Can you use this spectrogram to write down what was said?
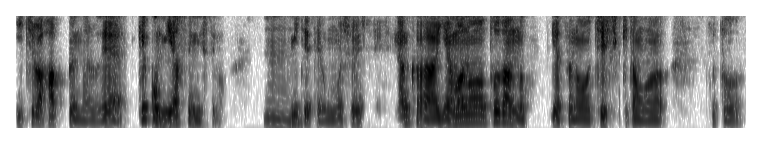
1話8分なので、結構見やすいんですよ。うん、見てて面白いし、なんか山の登山のやつの知識とも、ちょっと、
